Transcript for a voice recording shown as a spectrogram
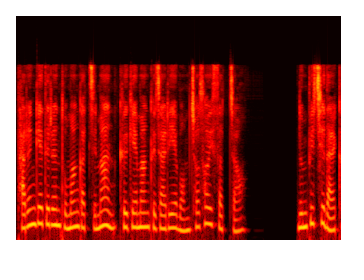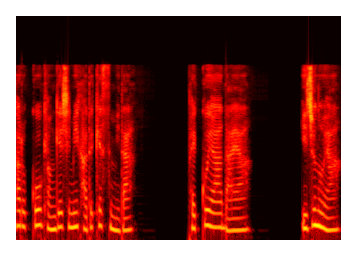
다른 개들은 도망갔지만 그 개만 그 자리에 멈춰 서 있었죠. 눈빛이 날카롭고 경계심이 가득했습니다. 백구야, 나야. 이준호야.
